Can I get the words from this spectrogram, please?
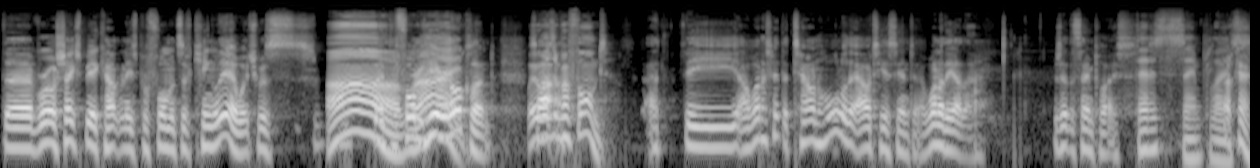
the Royal Shakespeare Company's performance of King Lear, which was oh, performed here in. Auckland. Where So was it performed? At the I want to say the town hall or the Aotea Centre, one or the other. Was at the same place. That is the same place. Okay,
